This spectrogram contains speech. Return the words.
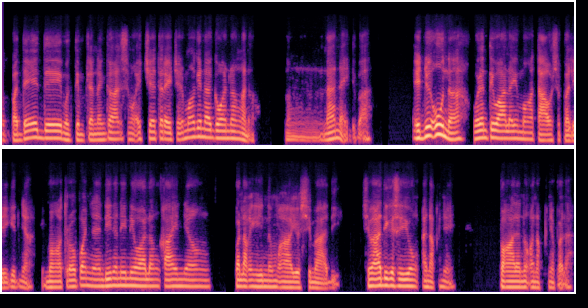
magpadede, magtimpla ng gas, mga et cetera, et cetera. Mga ginagawa ng ano, ng nanay, di ba? Eh, yung una, walang tiwala yung mga tao sa paligid niya. Yung mga tropa niya, hindi naniniwalang kaya niyang palakihin ng maayos si Maddie. Si Maddie kasi yung anak niya eh. Pangalan ng anak niya pala.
